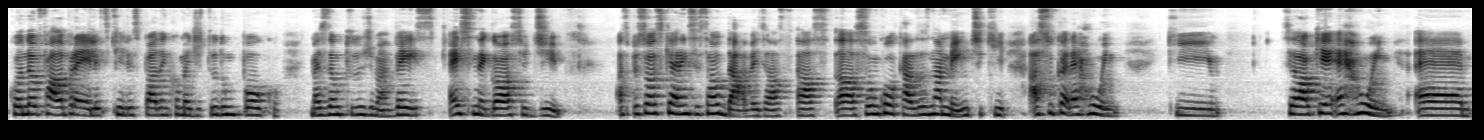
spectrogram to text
quando eu falo para eles que eles podem comer de tudo um pouco, mas não tudo de uma vez, é esse negócio de as pessoas querem ser saudáveis, elas, elas, elas são colocadas na mente que açúcar é ruim, que sei lá o que é ruim, é,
